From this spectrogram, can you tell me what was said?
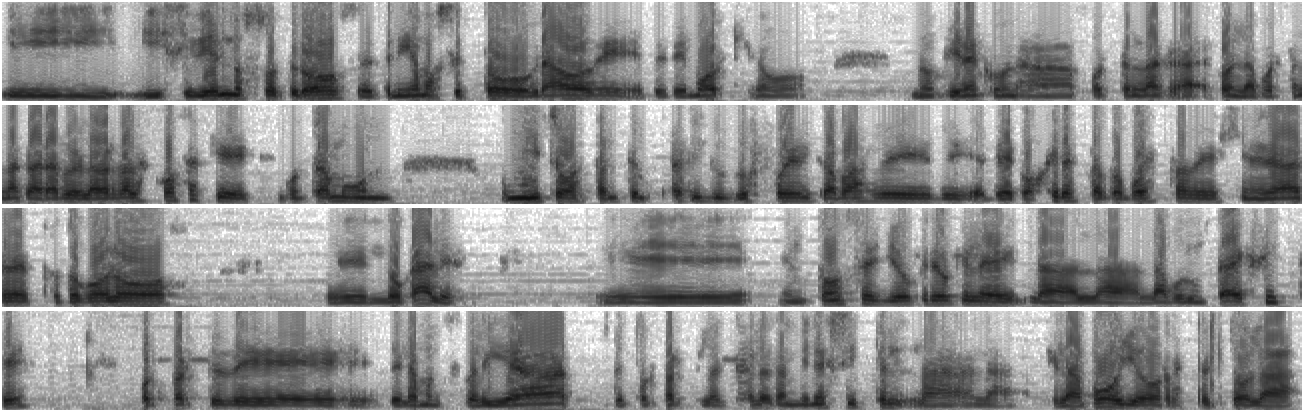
y, y, si bien nosotros eh, teníamos cierto grado de, temor que no, nos tienen con, una puerta en la, con la puerta en la cara, pero la verdad las cosas es que encontramos un, ministro bastante empático que fue capaz de, de, acoger esta propuesta de generar protocolos eh, locales. Eh, entonces yo creo que la, la, voluntad existe por parte de, la municipalidad, de, por parte de la alcalde también existe el apoyo respecto a la,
